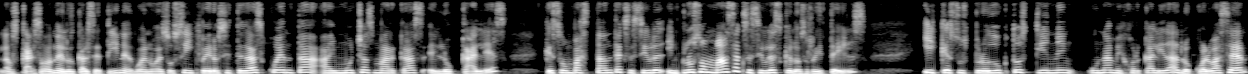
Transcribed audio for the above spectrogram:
Los calzones, los calcetines, bueno, eso sí. Pero si te das cuenta, hay muchas marcas eh, locales que son bastante accesibles, incluso más accesibles que los retails y que sus productos tienen una mejor calidad, lo cual va a hacer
